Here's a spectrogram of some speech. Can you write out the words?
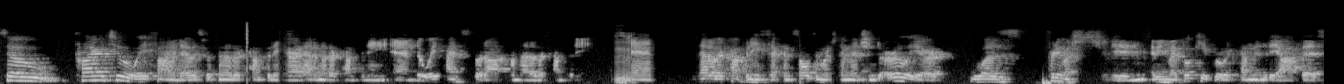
So prior to Awayfind, I was with another company, or I had another company, and the Wayfind split off from that other company. Mm-hmm. And that other company, Set Consulting, which I mentioned earlier, was pretty much distributed. I mean, my bookkeeper would come into the office,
